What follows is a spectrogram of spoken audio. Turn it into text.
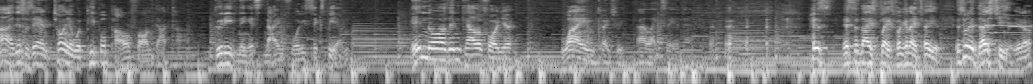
Hi, this is Antonio with peoplepowerfarm.com. Good evening. It's 9:46 p.m. in Northern California wine country. I like saying that. it's, it's a nice place. What can I tell you? It's what it does to you, you know?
